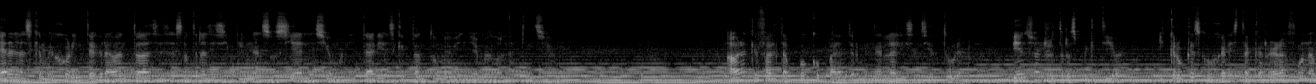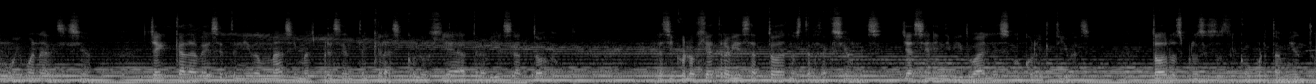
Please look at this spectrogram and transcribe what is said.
eran las que mejor integraban todas esas otras disciplinas sociales y humanitarias que tanto me habían llamado la atención. Ahora que falta poco para terminar la licenciatura, pienso en retrospectiva y creo que escoger esta carrera fue una muy buena decisión, ya que cada vez he tenido más y más presente que la psicología atraviesa todo. La psicología atraviesa todas nuestras acciones, ya sean individuales o colectivas todos los procesos del comportamiento,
